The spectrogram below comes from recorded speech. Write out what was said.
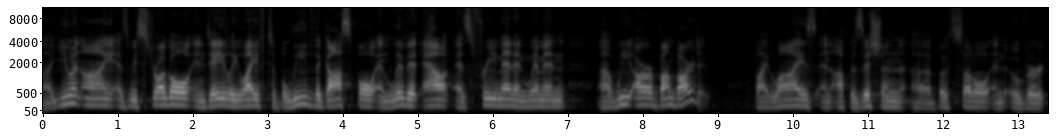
Uh, you and I, as we struggle in daily life to believe the gospel and live it out as free men and women, uh, we are bombarded by lies and opposition, uh, both subtle and overt.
